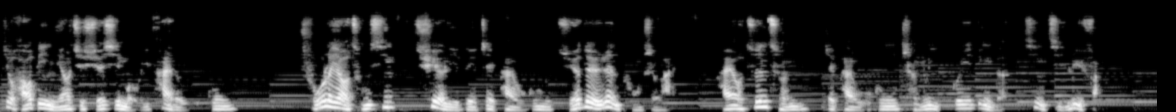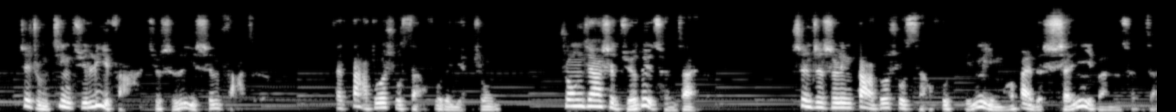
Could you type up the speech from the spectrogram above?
就好比你要去学习某一派的武功，除了要从心底确立对这派武功的绝对认同之外，还要遵从这派武功成立规定的禁忌律法。这种禁忌律法就是立身法则。在大多数散户的眼中，庄家是绝对存在的。甚至是令大多数散户顶礼膜拜的神一般的存在，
